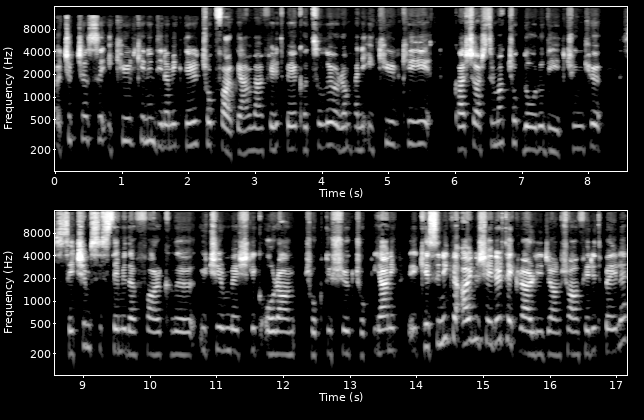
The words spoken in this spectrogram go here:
Açıkçası iki ülkenin dinamikleri çok farklı. Yani ben Ferit Bey'e katılıyorum. Hani iki ülkeyi karşılaştırmak çok doğru değil. Çünkü seçim sistemi de farklı. 3.25'lik oran çok düşük. Çok yani e, kesinlikle aynı şeyleri tekrarlayacağım şu an Ferit Bey'le.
